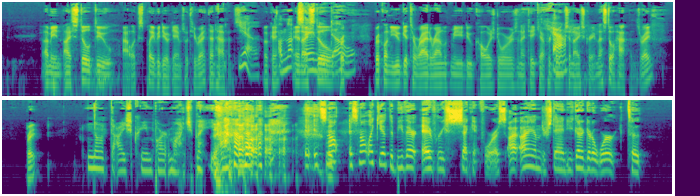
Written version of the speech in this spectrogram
I mean, I still do, Alex, play video games with you, right? That happens. Yeah. Okay. I'm not and saying I still, you don't. Brook- Brooklyn, you get to ride around with me, do college doors, and I take you out for Yeah. drinks and ice cream. That still happens, right? Right? Not the ice cream part much, but yeah. It- It's not. It's not like you have to be there every second for us. I, I understand you got to go to work to,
